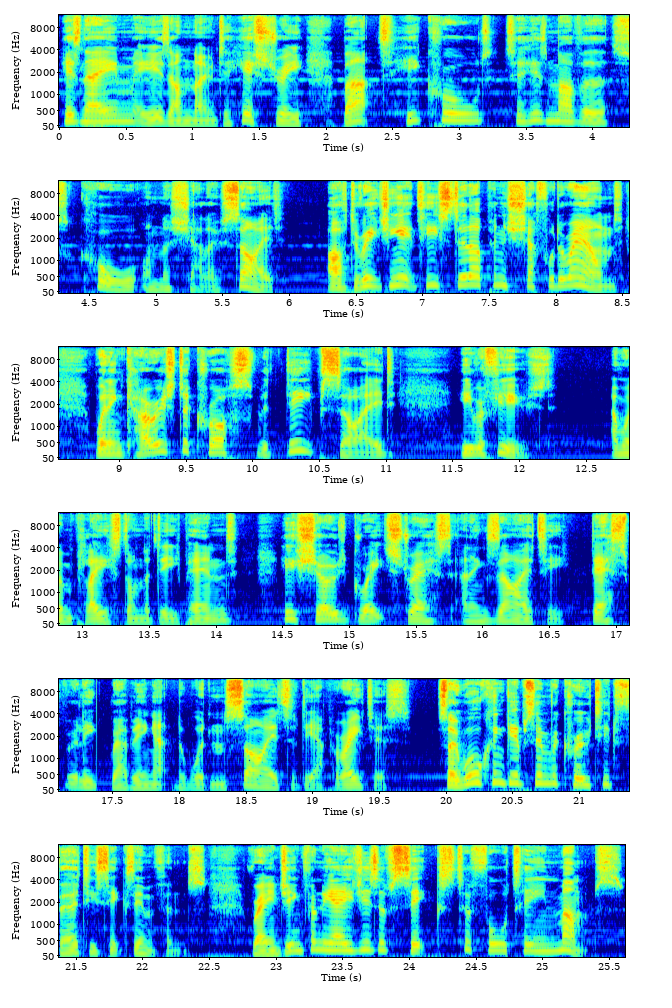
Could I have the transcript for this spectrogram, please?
his name is unknown to history, but he crawled to his mother's call on the shallow side. After reaching it, he stood up and shuffled around. When encouraged to cross the deep side, he refused, and when placed on the deep end, he showed great stress and anxiety, desperately grabbing at the wooden sides of the apparatus. So Walk and Gibson recruited 36 infants, ranging from the ages of 6 to 14 months.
